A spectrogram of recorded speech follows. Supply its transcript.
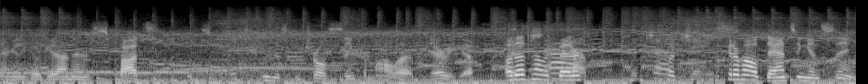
They're gonna go get on their spots. Let's, let's do this control sync them all up. There we go. Oh, that's not look better. Good job, Look, Jase. look at them all dancing in sync.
